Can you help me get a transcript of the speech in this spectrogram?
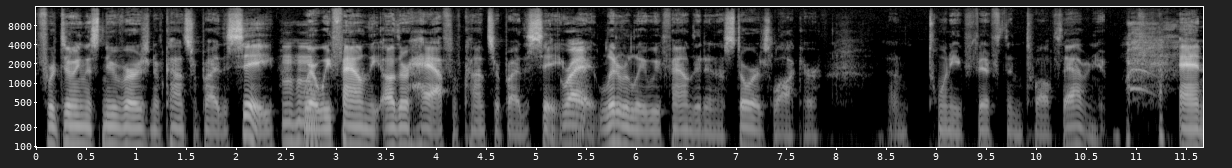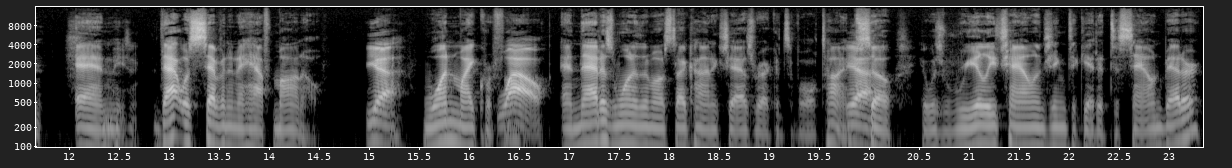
for doing this new version of Concert by the Sea, where we found the other half of Concert by the Sea. Mm-hmm. Right. Literally, we found it in a storage locker on 25th and 12th Avenue, and and Amazing. that was seven and a half mono, yeah. one microphone. Wow. And that is one of the most iconic jazz records of all time. Yeah. So it was really challenging to get it to sound better.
